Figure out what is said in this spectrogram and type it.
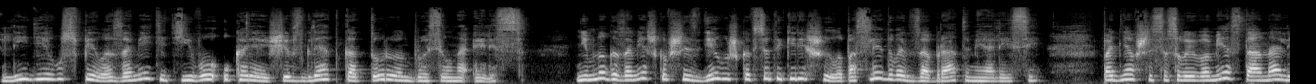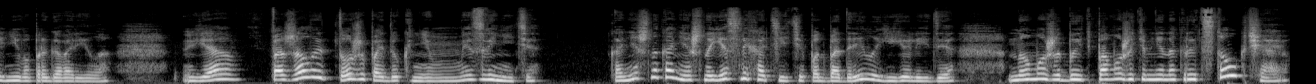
Лидия успела заметить его укоряющий взгляд, который он бросил на Элис. Немного замешкавшись, девушка все-таки решила последовать за братами Олесей. Поднявшись со своего места, она лениво проговорила. «Я, пожалуй, тоже пойду к ним, извините». «Конечно, конечно, если хотите», — подбодрила ее Лидия. «Но, может быть, поможете мне накрыть стол к чаю?»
